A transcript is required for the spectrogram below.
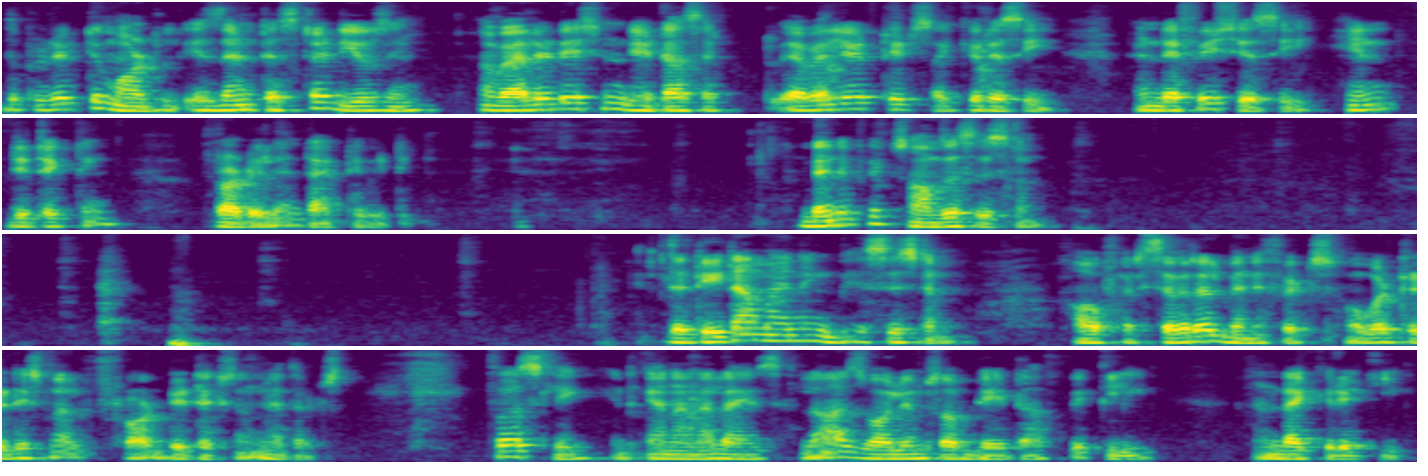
The predictive model is then tested using a validation dataset to evaluate its accuracy and efficiency in detecting fraudulent activity. Benefits of the system. The data mining based system offers several benefits over traditional fraud detection methods. Firstly, it can analyze large volumes of data quickly and accurately,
